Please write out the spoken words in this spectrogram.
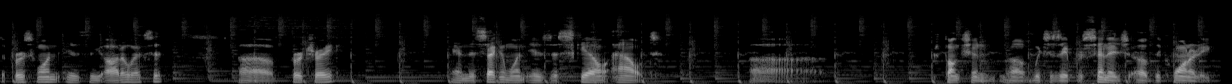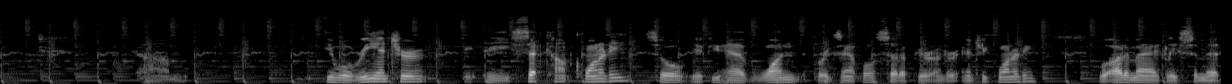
The first one is the auto exit uh, per trade, and the second one is the scale out uh, function, uh, which is a percentage of the quantity. Um, it will re-enter a set count quantity. So if you have one, for example, set up here under entry quantity, will automatically submit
